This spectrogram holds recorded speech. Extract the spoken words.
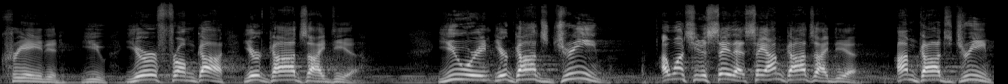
created you. You're from God. You're God's idea. You were in, you're God's dream. I want you to say that. Say, I'm God's idea. I'm God's dream.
